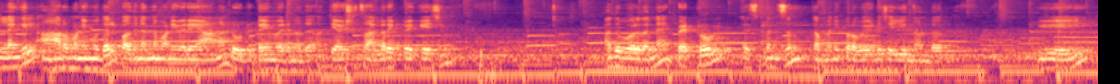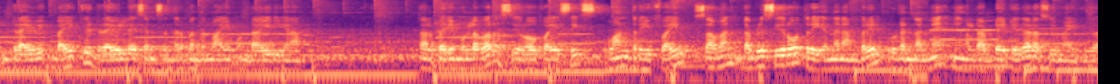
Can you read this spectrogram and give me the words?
അല്ലെങ്കിൽ ആറ് മണി മുതൽ പതിനൊന്ന് മണി വരെയാണ് ഡ്യൂട്ടി ടൈം വരുന്നത്. അത്യാവശ്യം സാലറി പാക്കേജും അതുപോലെ തന്നെ പെട്രോൾ എക്സ്പെൻസും കമ്പനി പ്രൊവൈഡ് ചെയ്യുന്നുണ്ട്. U A E driving bike driving licence നിർബന്ധമായും ഉണ്ടായിരിക്കണം. താല്പര്യമുള്ളവർ zero five six one three five seven double zero three എന്ന നമ്പറിൽ ഉടൻ തന്നെ നിങ്ങളുടെ അപ്ഡേറ്റ് ചെയ്ത റെസ്യൂം അയക്കുക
